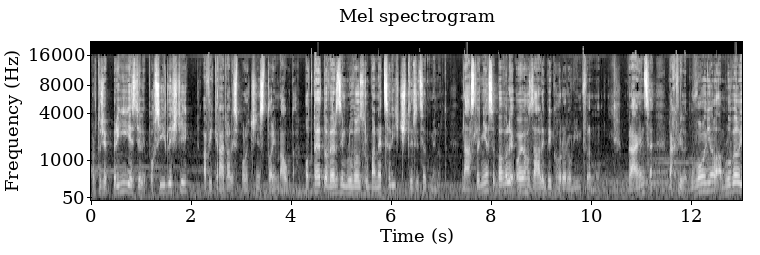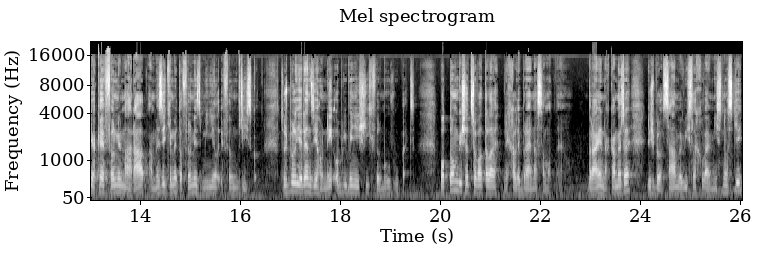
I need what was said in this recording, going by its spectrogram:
Protože prý jezdili po sídlišti a vykrádali společně s Torym auta. O této verzi mluvil zhruba necelých 40 minut. Následně se bavili o jeho zálibě k hororovým filmům. Brian se na chvíli uvolnil a mluvil, jaké filmy má rád a mezi těmito filmy zmínil i film Dřískot, což byl jeden z jeho nejoblíbenějších filmů vůbec. Potom vyšetřovatelé nechali Briana samotného. Brian na kameře, když byl sám ve výslechové místnosti,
